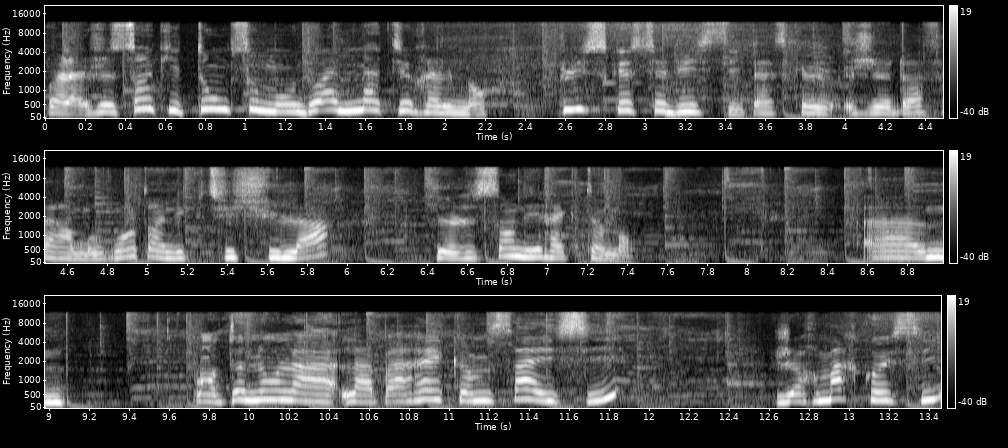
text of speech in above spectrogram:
voilà, je sens qu'il tombe sous mon doigt naturellement, plus que celui-ci, parce que je dois faire un mouvement, tandis que je suis là, je le sens directement. En tenant l'appareil comme ça ici, je remarque aussi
